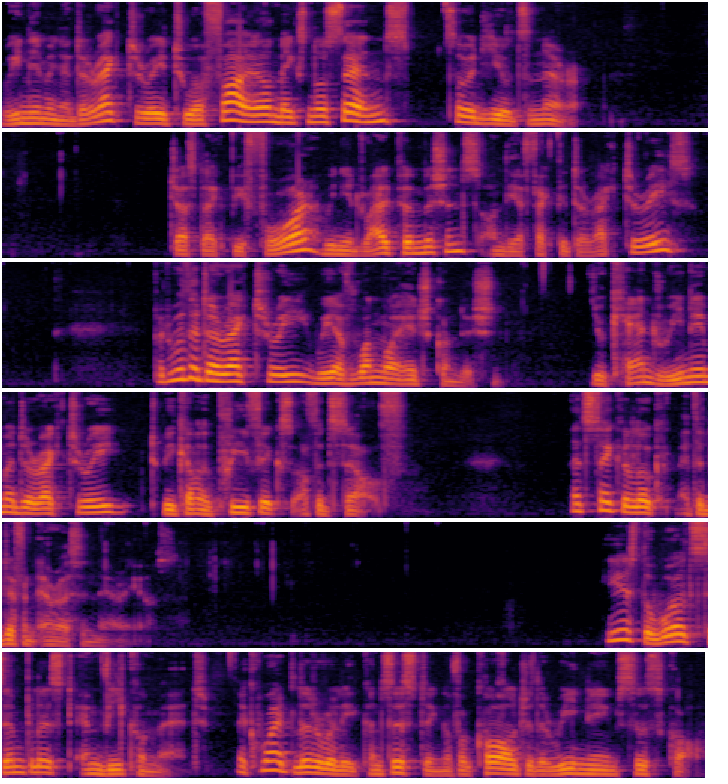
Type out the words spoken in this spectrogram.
Renaming a directory to a file makes no sense, so it yields an error. Just like before, we need write permissions on the affected directories, but with a directory we have one more edge condition. You can't rename a directory to become a prefix of itself. Let's take a look at the different error scenarios. Here's the world's simplest mv command, uh, quite literally consisting of a call to the rename syscall.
